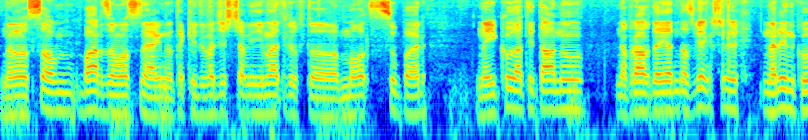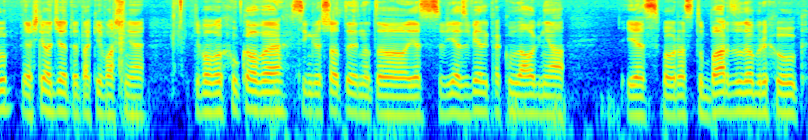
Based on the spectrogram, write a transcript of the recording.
No są bardzo mocne, jak na takie 20 mm to moc super. No i kula tytanu, naprawdę jedna z większych na rynku, jeśli chodzi o te takie właśnie typowo hookowe single shoty, no to jest, jest wielka kula ognia, jest po prostu bardzo dobry hook.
